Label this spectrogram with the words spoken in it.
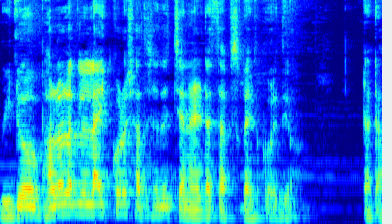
ভিডিও ভালো লাগলে লাইক করো সাথে সাথে চ্যানেলটা সাবস্ক্রাইব করে দিও। টাটা।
